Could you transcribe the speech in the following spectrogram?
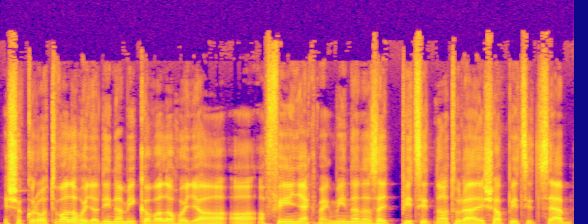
és akkor ott valahogy a dinamika, valahogy a, a, a fények, meg minden, az egy picit naturálisabb, picit szebb,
